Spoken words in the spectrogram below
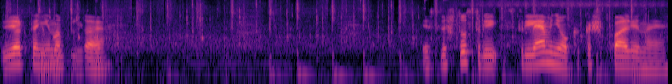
Верта не наблюдаю. Если что, стрел- стреляем в него, как ошпаренные.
